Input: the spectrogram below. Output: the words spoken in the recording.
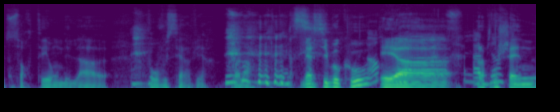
sortez, on est là euh, pour vous servir. Voilà. Merci. Merci beaucoup Au et euh, à la bientôt. prochaine.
